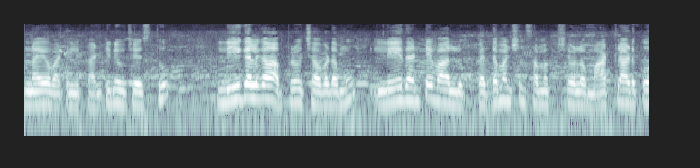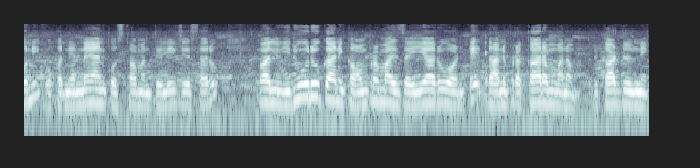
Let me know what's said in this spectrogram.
ఉన్నాయో వాటిని కంటిన్యూ చేస్తూ లీగల్గా అప్రోచ్ అవ్వడము లేదంటే వాళ్ళు పెద్ద మనుషుల సమక్షంలో మాట్లాడుకొని ఒక నిర్ణయానికి వస్తామని తెలియజేశారు. వాళ్ళు ఇరువురు కానీ కాంప్రమైజ్ అయ్యారు అంటే దాని ప్రకారం మనం రికార్డులని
